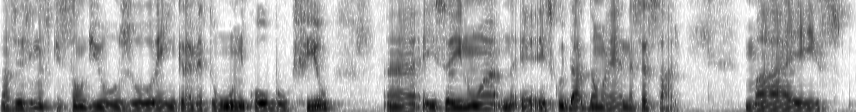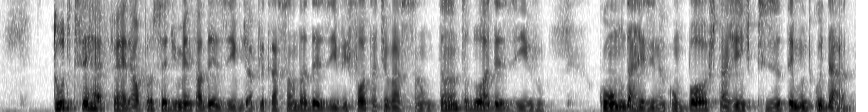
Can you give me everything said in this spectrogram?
Nas resinas que são de uso em incremento único ou bulk fill, uh, isso aí não é, esse cuidado não é necessário. Mas tudo que se refere ao procedimento adesivo, de aplicação do adesivo e fotoativação, tanto do adesivo como da resina composta, a gente precisa ter muito cuidado.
